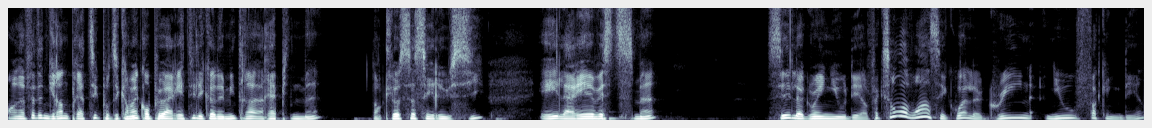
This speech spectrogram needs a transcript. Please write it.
On a fait une grande pratique pour dire comment on peut arrêter l'économie rapidement. Donc là, ça, c'est réussi. Et le réinvestissement, c'est le Green New Deal. Fait que si on va voir c'est quoi le Green New fucking Deal,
